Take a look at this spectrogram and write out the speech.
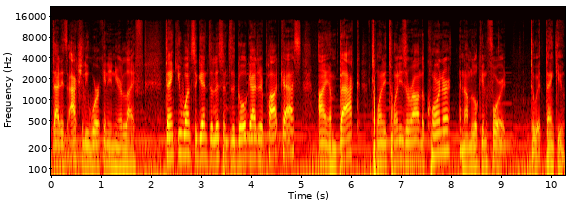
that is actually working in your life Thank you once again to listen to the Go Gadget podcast. I am back. 2020 is around the corner and I'm looking forward to it. Thank you.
